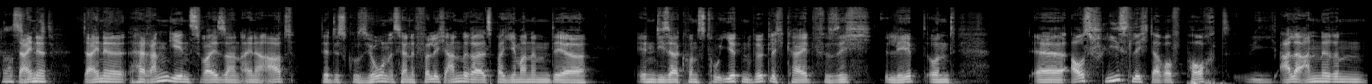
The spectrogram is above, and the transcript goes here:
Da hast du deine, deine Herangehensweise an eine Art der Diskussion ist ja eine völlig andere als bei jemandem, der in dieser konstruierten Wirklichkeit für sich lebt und äh, ausschließlich darauf pocht, wie alle anderen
